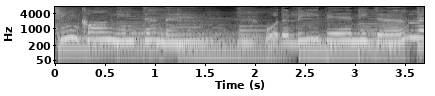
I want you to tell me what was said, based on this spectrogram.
轻狂，你的美；我的离别，你的泪。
